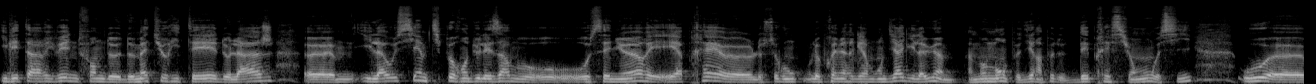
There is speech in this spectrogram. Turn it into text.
il est arrivé à une forme de, maturité, de l'âge. Euh, il a aussi un petit peu rendu les armes au, Seigneur. Et, après euh, le second, le Première Guerre mondiale, il a eu un, moment, on peut dire, un peu de dépression aussi, où euh,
